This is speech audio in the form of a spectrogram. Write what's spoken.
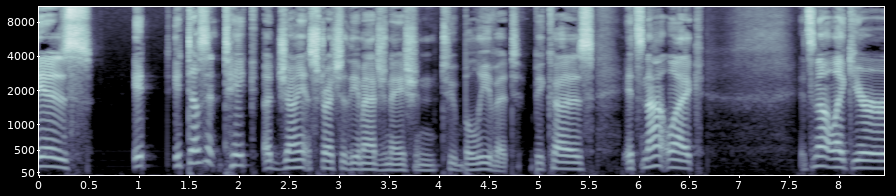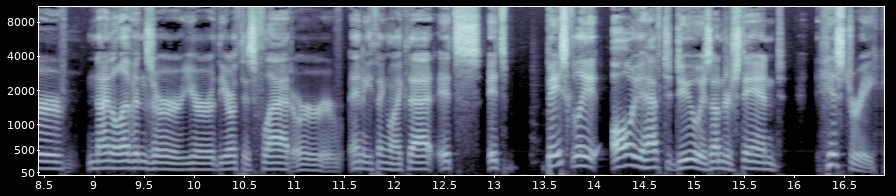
is it it doesn't take a giant stretch of the imagination to believe it because it's not like it's not like your 9/11s or your the earth is flat or anything like that. It's it's basically all you have to do is understand history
